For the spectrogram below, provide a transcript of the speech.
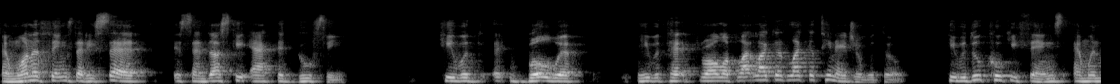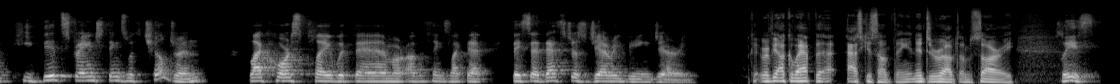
And one of the things that he said is Sandusky acted goofy. He would uh, bullwhip, he would t- roll up like, like, a, like a teenager would do. He would do kooky things. And when he did strange things with children, like horseplay with them or other things like that, they said that's just Jerry being Jerry. Okay, Rav Yaakov, I have to ask you something and interrupt. I'm sorry. Please.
